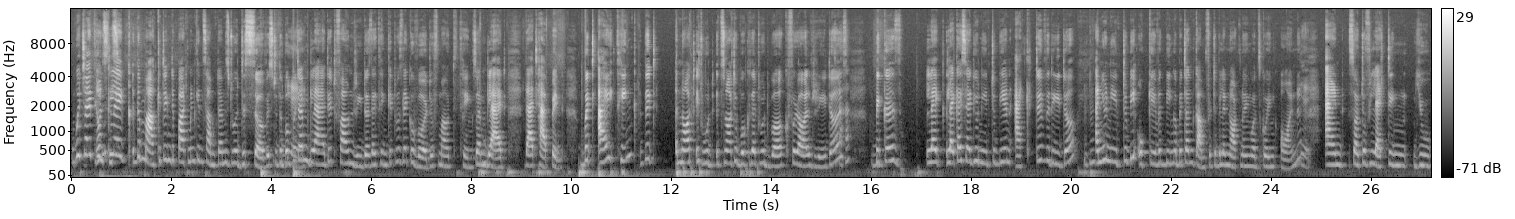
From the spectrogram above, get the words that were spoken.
which I think Nonsense. like the marketing department can sometimes do a disservice to the book, but I'm glad it found readers. I think it was like a word of mouth thing, so I'm glad that happened. But I think that not it would it's not a book that would work for all readers Uh-huh. because like like I said, you need to be an active reader Mhm. and you need to be okay with being a bit uncomfortable and not knowing what's going on yeah. and sort of letting you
